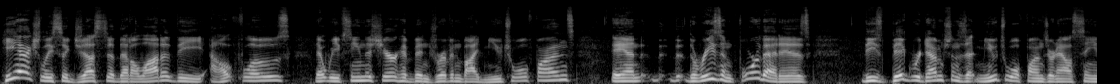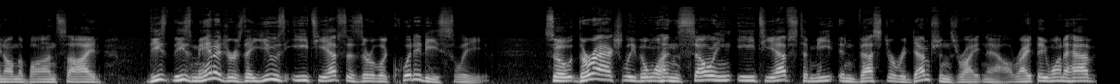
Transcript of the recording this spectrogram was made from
he actually suggested that a lot of the outflows that we've seen this year have been driven by mutual funds. And th- the reason for that is these big redemptions that mutual funds are now seeing on the bond side these these managers they use ETFs as their liquidity sleeve. So they're actually the ones selling ETFs to meet investor redemptions right now, right? They want to have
